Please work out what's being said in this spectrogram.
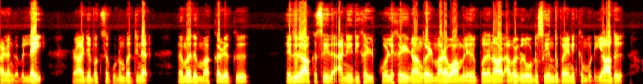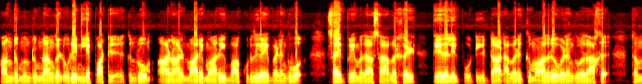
வழங்கவில்லை. ராஜபக்ச குடும்பத்தினர் எமது மக்களுக்கு எதிராக செய்த அநீதிகள் கொலைகள் நாங்கள் மறவாமல் இருப்பதனால் அவர்களோடு சேர்ந்து பயணிக்க முடியாது. அன்றும் இன்றும் நாங்கள் ஒரே நிலைப்பாட்டில் இருக்கின்றோம். ஆனால் மாறி மாறி வாக்குறுதிகளை வழங்குவோர் சயித் பிரேமதாசா அவர்கள் தேர்தலில் போட்டியிட்டால் அவருக்கும் ஆதரவு வழங்குவதாக தம்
